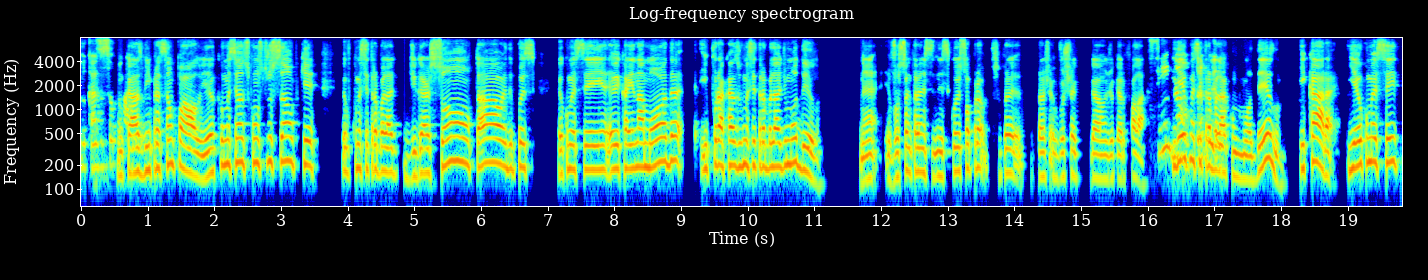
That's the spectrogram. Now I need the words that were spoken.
No caso, São Paulo. No caso, vim para São Paulo. E eu comecei uma desconstrução, porque eu comecei a trabalhar de garçom tal, e depois eu comecei, eu caí na moda e por acaso comecei a trabalhar de modelo né? Eu vou só entrar nesse, nesse coisa só para eu vou chegar onde eu quero falar. Sim, e aí eu comecei tranquilo. a trabalhar como modelo e cara, e aí eu comecei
